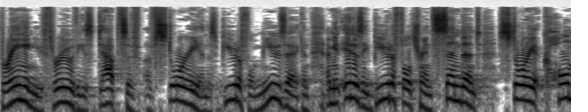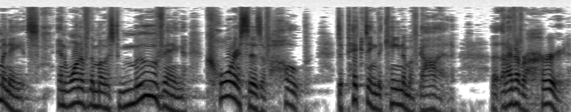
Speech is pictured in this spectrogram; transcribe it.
bringing you through these depths of, of story and this beautiful music. And I mean, it is a beautiful, transcendent story. It culminates in one of the most moving choruses of hope depicting the kingdom of God that, that I've ever heard.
